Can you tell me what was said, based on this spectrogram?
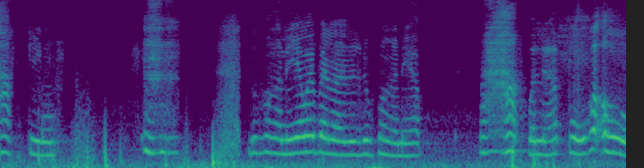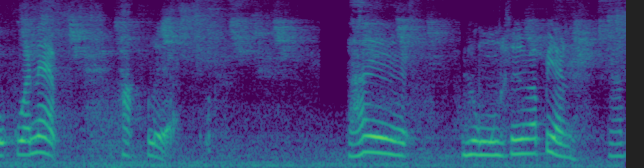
หักจริง ดูฝั่งอันนี้ยังไม่เป็นไรเลยดูฝั่งอันนี้ครับมันหักไปเลยครับปูก็โอ้โหกลัวแนบหักเลยให้ลุงซื้อมาเปลี่ยนครับ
